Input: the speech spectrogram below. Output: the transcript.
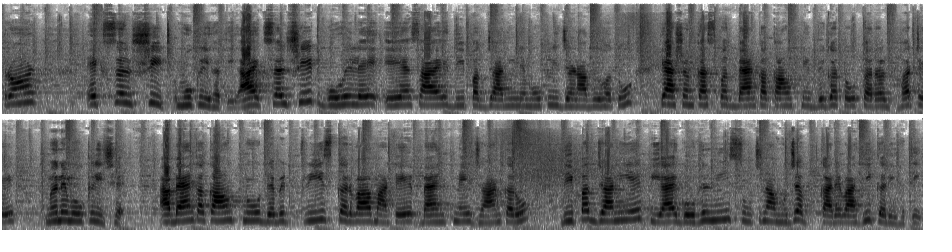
ત્રણ એક્સેલ શીટ મોકલી હતી. આ એક્સેલ શીટ ગોહિલે એએસઆઈ દીપક જાનીને મોકલી જણાવ્યું હતું કે આ શંકાસ્પદ બેંક એકાઉન્ટની વિગતો તરલ ભટ્ટે મને મોકલી છે. આ બેંક એકાઉન્ટનું ડેબિટ ફ્રીઝ કરવા માટે બેંકને જાણ કરો. દીપક જાનીએ પીઆઈ ગોહિલની સૂચના મુજબ કાર્યવાહી કરી હતી.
